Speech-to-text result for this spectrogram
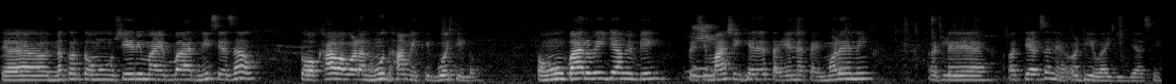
ત્યાં નકર તો હું શેરીમાં એ બહાર નીચે જાઉં, તો ખાવાવાળાને હું ધામેથી ગોતી લઉં. તો હું બહાર વહી ગયા અમે બે, પછી માસી ઘેર હતા, એને કાંઈ મળે નહીં. એટલે અત્યારે છે ને અઢી વાગી ગયા છે.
